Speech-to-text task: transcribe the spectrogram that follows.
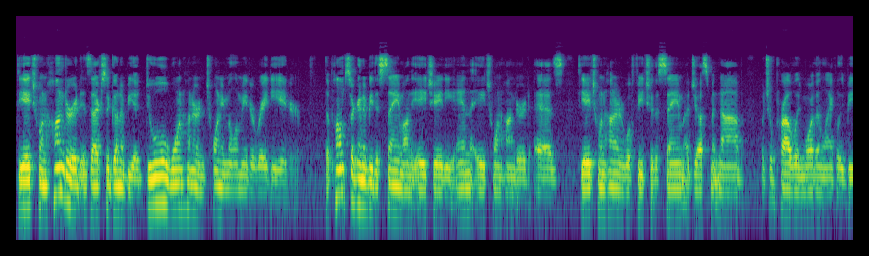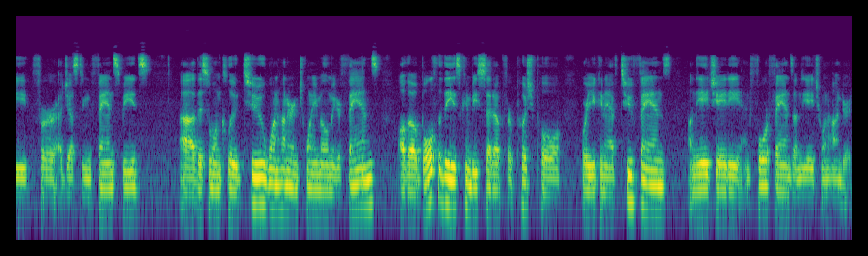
the H100 is actually going to be a dual 120 millimeter radiator. The pumps are going to be the same on the H80 and the H100 as the H100 will feature the same adjustment knob which will probably more than likely be for adjusting the fan speeds. Uh, this will include two 120 millimeter fans although both of these can be set up for push-pull where you can have two fans on the H80 and four fans on the H100.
